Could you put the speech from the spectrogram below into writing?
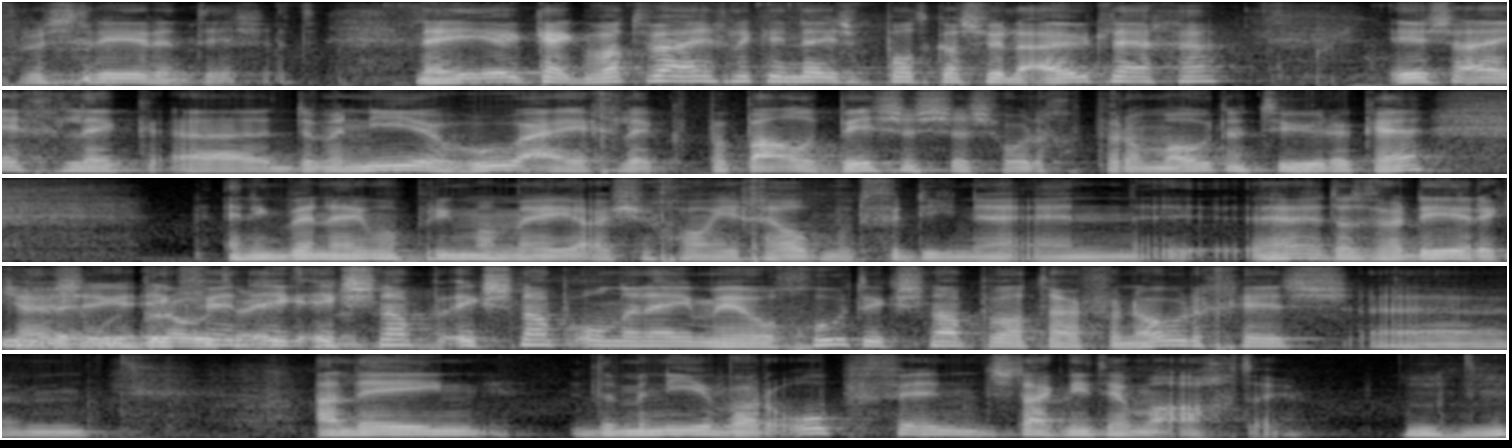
frustrerend is het. Nee, eh, kijk, wat we eigenlijk in deze podcast willen uitleggen... is eigenlijk eh, de manier hoe eigenlijk bepaalde businesses worden gepromoot natuurlijk. Hè. En ik ben er helemaal prima mee als je gewoon je geld moet verdienen. En eh, hè, dat waardeer ik juist. Ik, vind, ik, ik, snap, ik snap ondernemen heel goed. Ik snap wat daarvoor nodig is. Ehm, alleen de manier waarop vind, sta ik niet helemaal achter. Mhm.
